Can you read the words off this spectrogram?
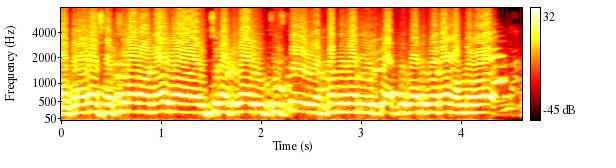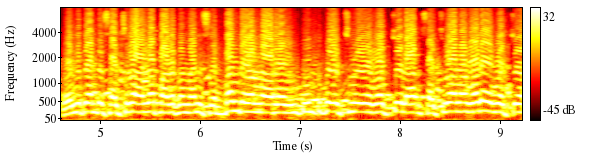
అక్కడ సచివాలయంలో ఇచ్చినట్టుగా ఇచ్చిస్తే ఇబ్బంది కానీ ఇరుకట్లు కానీ కూడా ఉండవు. ఎందుకంటే సచివాలయంలో పదకొండు మంది సిబ్బంది ఉన్నారు. ఇంటింటికి వచ్చి ఇవ్వచ్చు లేకపోతే సచివాలయం కూడా ఇవ్వచ్చు.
